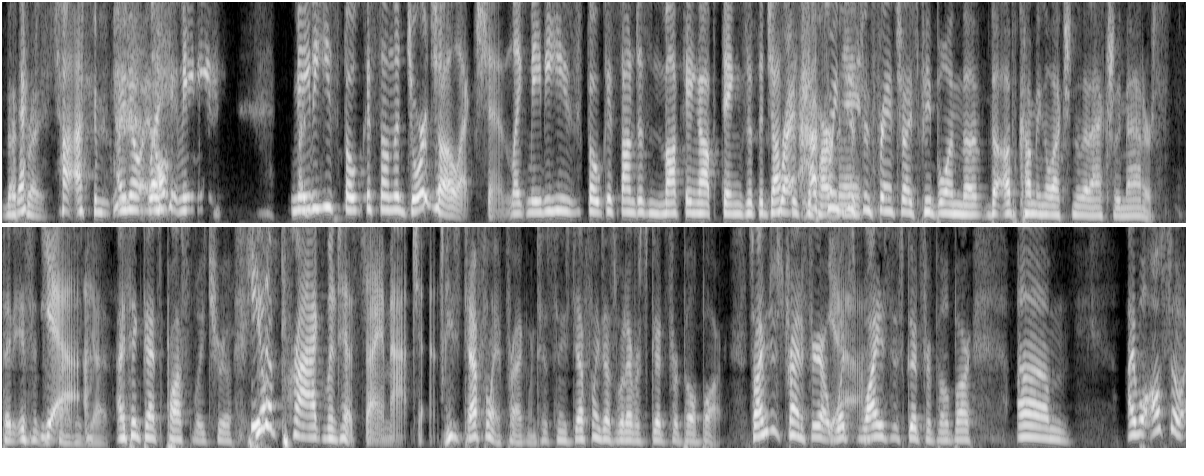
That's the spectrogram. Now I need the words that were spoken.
That's right. next time. I know, Like I'll- maybe maybe he's focused on the Georgia election. Like maybe he's focused on just mucking up things at the Justice Right. How can we disenfranchise people in the, the upcoming election that actually matters, that isn't Yeah. decided yet? I think that's possibly true. he's He also- a pragmatist, I imagine. he's definitely a pragmatist and he's definitely does whatever's good for Bill Barr. So I'm just trying to figure out what's why is this good for Bill Barr? Um, I will also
